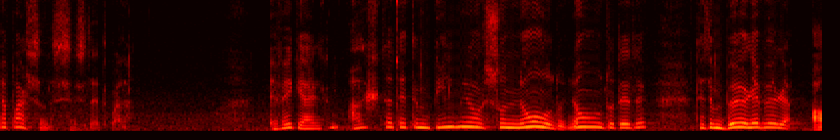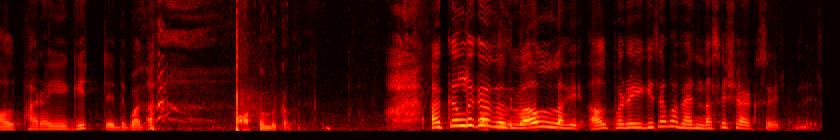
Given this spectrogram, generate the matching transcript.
Yaparsınız siz dedi bana. Eve geldim. Ajda dedim bilmiyorsun ne oldu ne oldu dedi. Dedim böyle böyle al parayı git dedi bana. Akıllı kadın. Akıllı kadın vallahi al parayı git ama ben nasıl şarkı söyleyeceğim dedi.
